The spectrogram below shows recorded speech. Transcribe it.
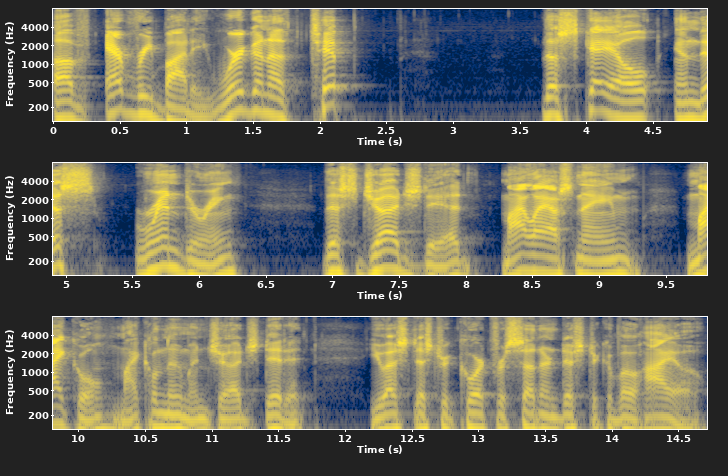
of everybody. We're going to tip the scale in this rendering, this judge did. My last name, Michael, Michael Newman, judge, did it. U.S. District Court for Southern District of Ohio.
